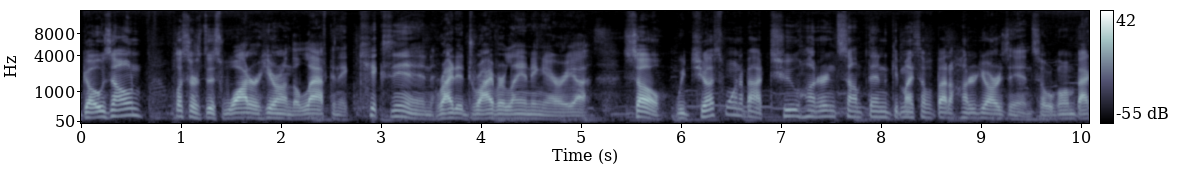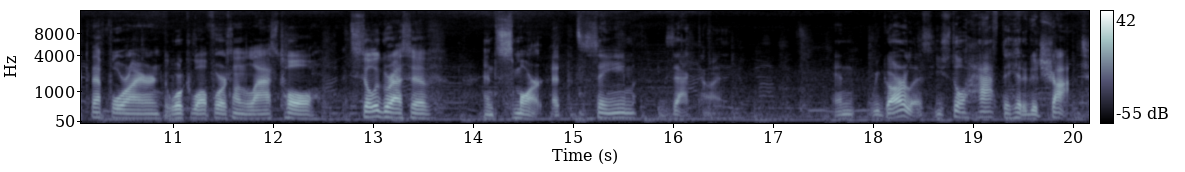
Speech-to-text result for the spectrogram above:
go zone. Plus there's this water here on the left and it kicks in right at driver landing area. So we just want about 200 and something, give myself about 100 yards in. So we're going back to that four iron. It worked well for us on the last hole. It's still aggressive and smart at the same exact time. And regardless, you still have to hit a good shot.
